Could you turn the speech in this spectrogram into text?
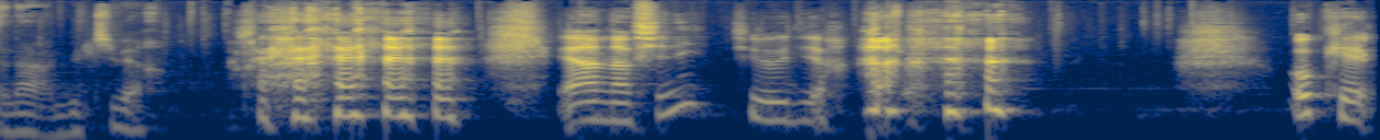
Il y en a un multivers. Et un infini, tu veux dire. ok.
